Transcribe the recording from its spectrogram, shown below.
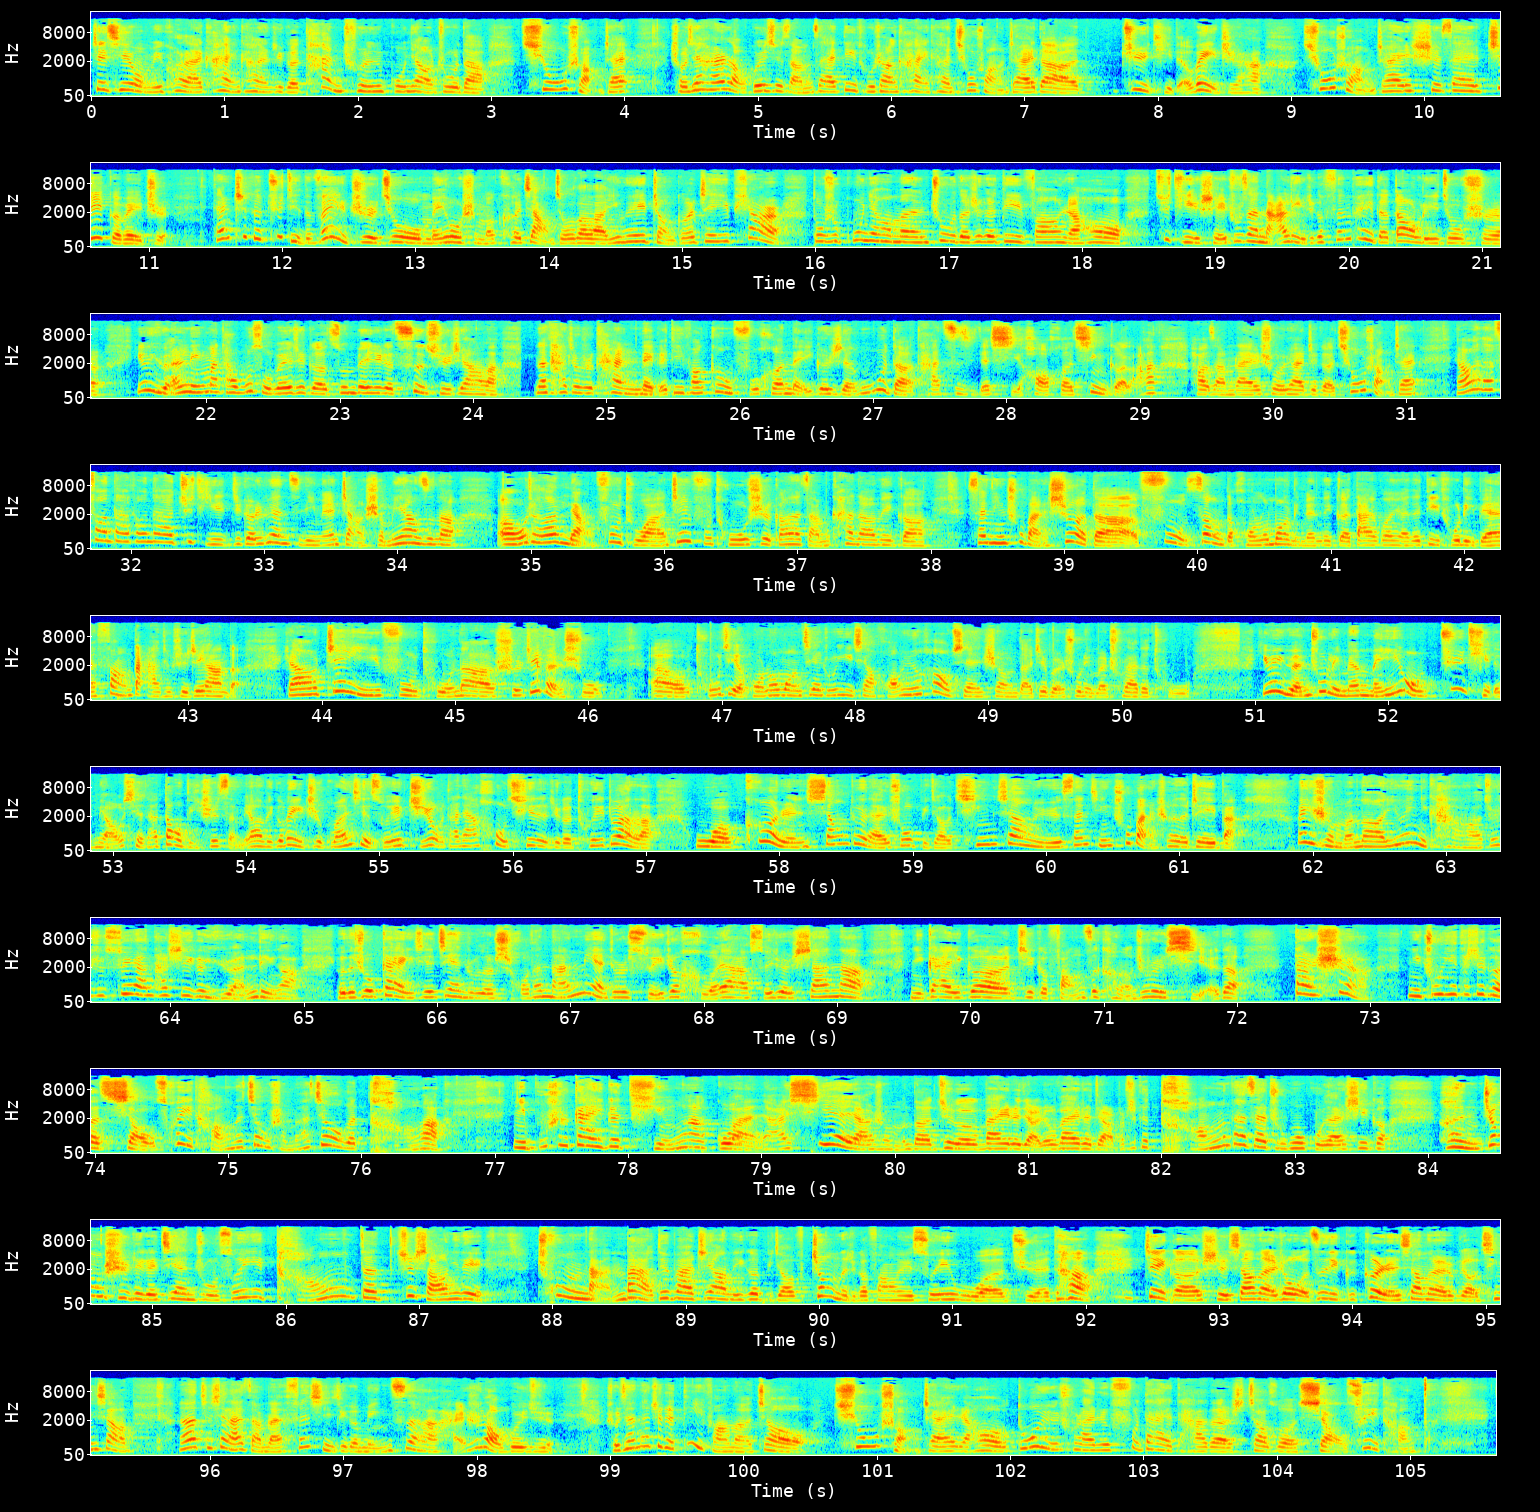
这期我们一块儿来看一看这个探春姑娘住的秋爽斋。首先还是老规矩，咱们在地图上看一看秋爽斋的具体的位置哈。秋爽斋是在这个位置。但这个具体的位置就没有什么可讲究的了，因为整个这一片儿都是姑娘们住的这个地方，然后具体谁住在哪里，这个分配的道理就是因为园林嘛，它无所谓这个尊卑这个次序这样了，那他就是看哪个地方更符合哪一个人物的他自己的喜好和性格了啊。好，咱们来说一下这个秋爽斋，然后它放大放大，具体这个院子里面长什么样子呢？呃，我找到两幅图啊，这幅图是刚才咱们看到那个三庭出版社的附赠的《红楼梦》里面那个大。官员的地图里边放大就是这样的，然后这一幅图呢是这本书，呃，图解《红楼梦》建筑意象黄云浩先生的这本书里面出来的图，因为原著里面没有具体的描写它到底是怎么样的一个位置关系，所以只有大家后期的这个推断了。我个人相对来说比较倾向于三秦出版社的这一版，为什么呢？因为你看啊，就是虽然它是一个园林啊，有的时候盖一些建筑的时候，它难免就是随着河呀、随着山呐，你盖一个这个房子可能。就是斜的，但是啊，你注意它这个小脆糖，它叫什么？它叫个糖啊。你不是盖一个亭啊、馆呀、榭呀什么的，这个歪着点就歪着点吧。这个堂它在中国古代是一个很正式的一个建筑，所以堂的至少你得冲南吧，对吧？这样的一个比较正的这个方位，所以我觉得这个是相对来说我自己个个人相对来说比较倾向。那接下来咱们来分析这个名字啊，还是老规矩。首先它这个地方呢叫秋爽斋，然后多余出来这个附带它的叫做小翠堂。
